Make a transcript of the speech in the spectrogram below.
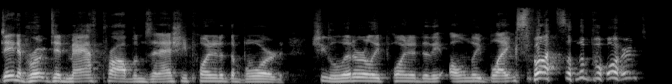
Dana Brooke did math problems, and as she pointed at the board, she literally pointed to the only blank spots on the board.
